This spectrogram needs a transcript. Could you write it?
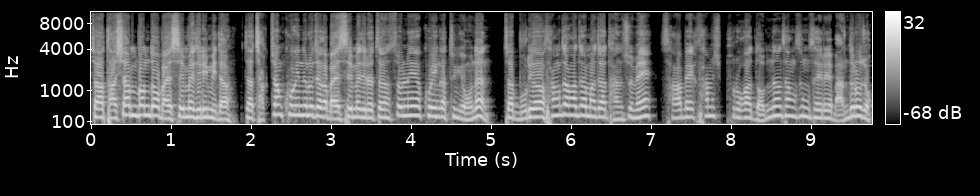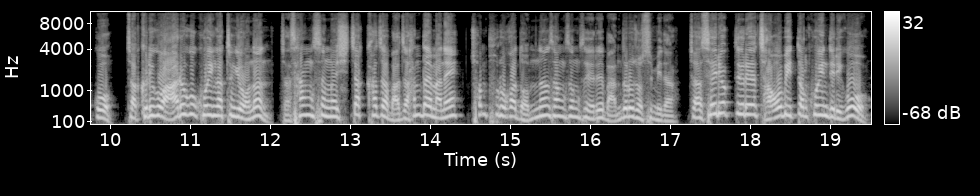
자 다시 한 번 더 말씀을 드립니다. 자 작전 코인으로 제가 말씀을 드렸던 솔레이어 코인 같은 경우는 자 무려 상장하자마자 단숨에 430%가 넘는 상승세를 만들어줬고 자 그리고 아르고 코인 같은 경우는 자 상승을 시작하자마자 한 달 만에 1000%가 넘는 상승세를 만들어줬습니다. 자 세력들의 작업이 있던 코인들이고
